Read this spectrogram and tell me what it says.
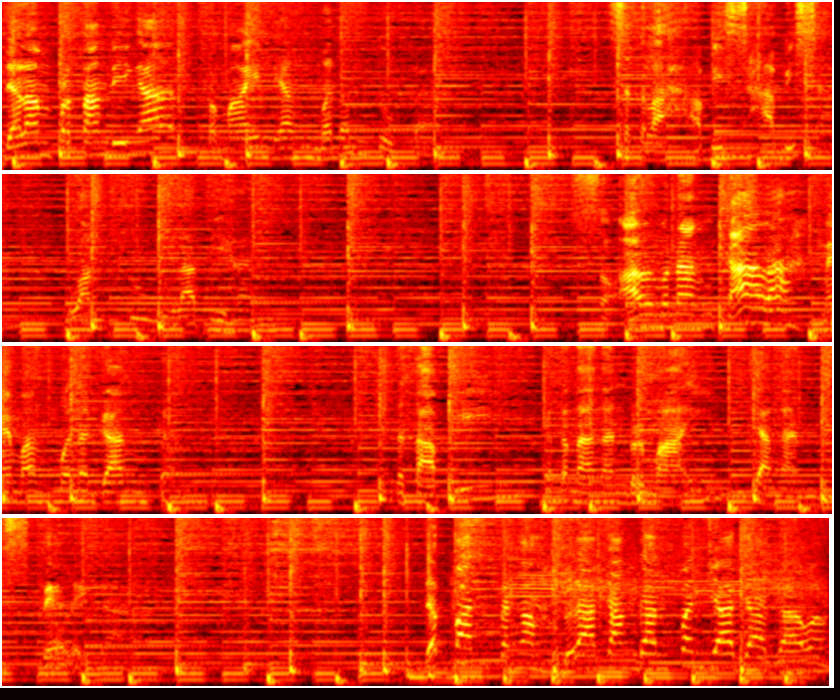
Di dalam pertandingan, pemain yang menentukan. Setelah habis-habisan waktu latihan. Soal menang kalah memang menegangkan. Tetapi ketenangan bermain jangan disepelekan. Depan, tengah, belakang dan penjaga gawang.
